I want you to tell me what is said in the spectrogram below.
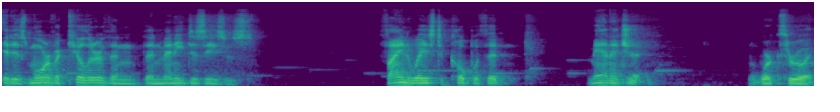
it is more of a killer than than many diseases. Find ways to cope with it, manage it, and work through it.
